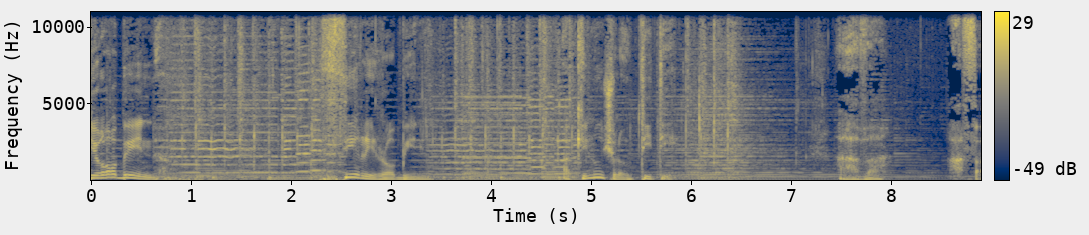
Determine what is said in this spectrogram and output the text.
טיטי רובין, תירי רובין, הכינוי שלו הוא טיטי. אהבה עפה.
